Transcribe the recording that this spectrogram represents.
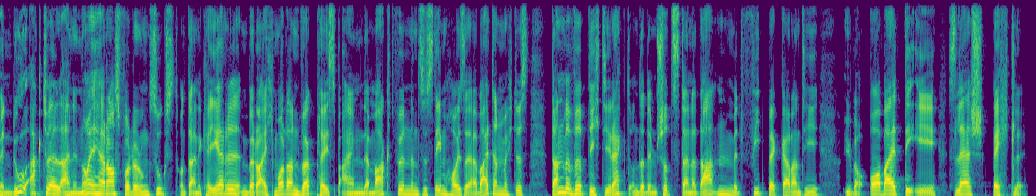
Wenn du aktuell eine neue Herausforderung suchst und deine Karriere im Bereich Modern Workplace bei einem der marktführenden Systemhäuser erweitern möchtest, dann bewirb dich direkt unter dem Schutz deiner Daten mit Feedback-Garantie über orbit.de slash Bechtle.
